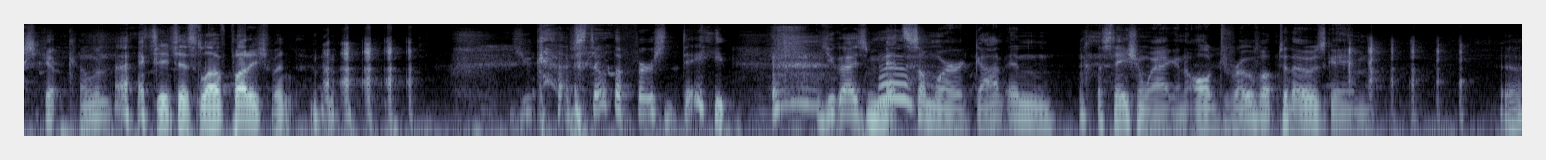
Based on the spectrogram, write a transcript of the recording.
she kept coming back. She just loved punishment. You guys, I'm still at the first date. You guys met somewhere, got in a station wagon, all drove up to the O's game, Yeah.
